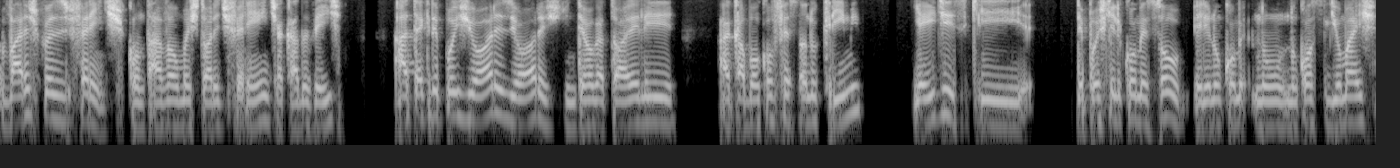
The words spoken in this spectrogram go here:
várias coisas diferentes, contava uma história diferente a cada vez. Até que depois de horas e horas de interrogatório, ele acabou confessando o crime. E aí disse que depois que ele começou, ele não, come, não, não conseguiu mais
